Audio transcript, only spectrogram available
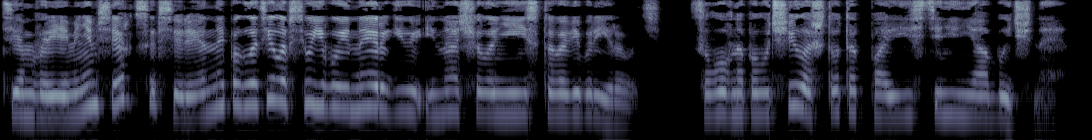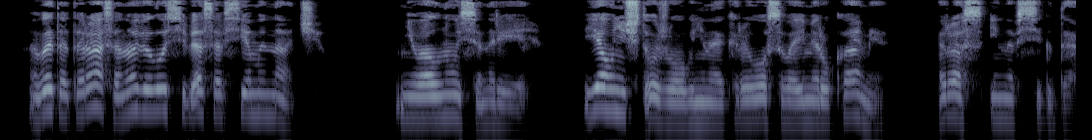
Тем временем сердце Вселенной поглотило всю его энергию и начало неистово вибрировать, словно получило что-то поистине необычное. В этот раз оно вело себя совсем иначе. «Не волнуйся, Нориэль. Я уничтожу огненное крыло своими руками раз и навсегда.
